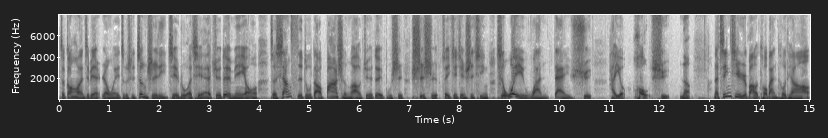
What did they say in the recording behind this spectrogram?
这高虹安这边认为这个是政治力介入，而且绝对没有这相似度到八成啊，绝对不是事实。所以这件事情是未完待续，还有后续呢。那《经济日报》头版头条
